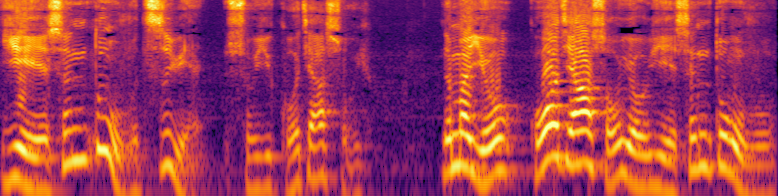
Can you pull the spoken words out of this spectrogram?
野生动物资源属于国家所有。那么，由国家所有野生动物、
